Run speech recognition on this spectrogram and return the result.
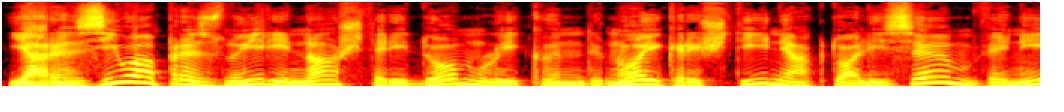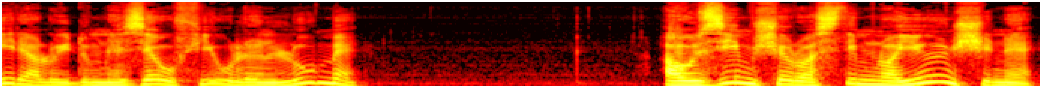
Iar în ziua prăznuirii nașterii Domnului, când noi creștini actualizăm venirea lui Dumnezeu Fiul în lume, auzim și rostim noi înșine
